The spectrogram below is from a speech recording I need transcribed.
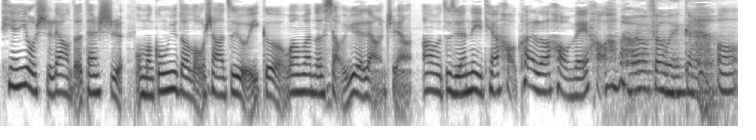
天又是亮的，但是我们公寓的楼上就有一个弯弯的小月亮，这样。啊，我就觉得那一天好快乐，好美好，好有氛围感，嗯。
